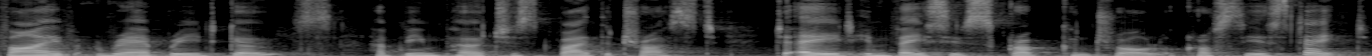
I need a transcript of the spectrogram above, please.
Five rare breed goats have been purchased by the Trust to aid invasive scrub control across the estate,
